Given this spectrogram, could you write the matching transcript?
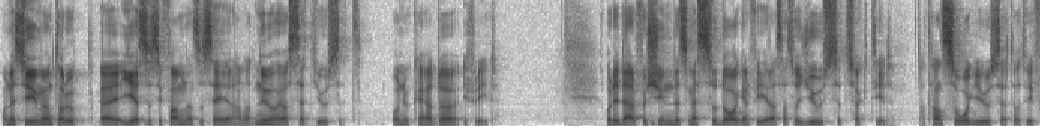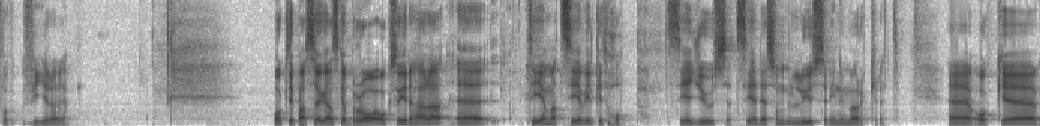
Och när Symeon tar upp eh, Jesus i famnen så säger han att nu har jag sett ljuset och nu kan jag dö i frid. Och det är därför kyndelsmässodagen firas, alltså ljusets högtid. Att han såg ljuset och att vi får fira det. Och det passar ju ganska bra också i det här eh, temat se vilket hopp, se ljuset, se det som lyser in i mörkret. Eh, och eh,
